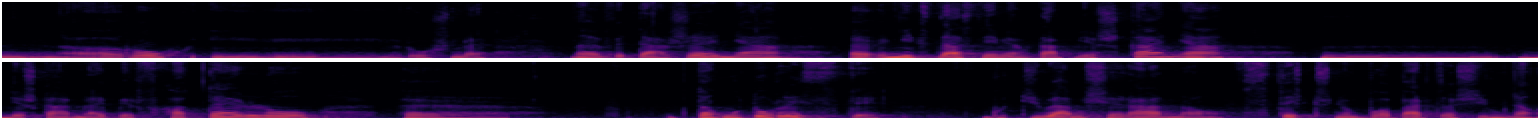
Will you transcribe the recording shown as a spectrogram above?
mm, ruch i różne wydarzenia. Nikt z nas nie miał tam mieszkania. Mm, mieszkałam najpierw w hotelu, w domu turysty. Budziłam się rano w styczniu, było bardzo zimno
